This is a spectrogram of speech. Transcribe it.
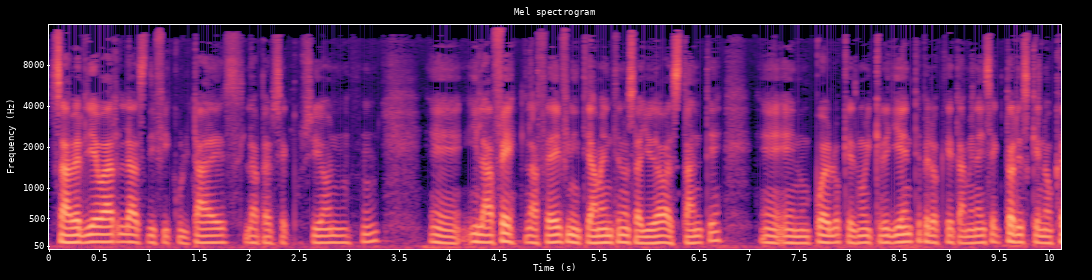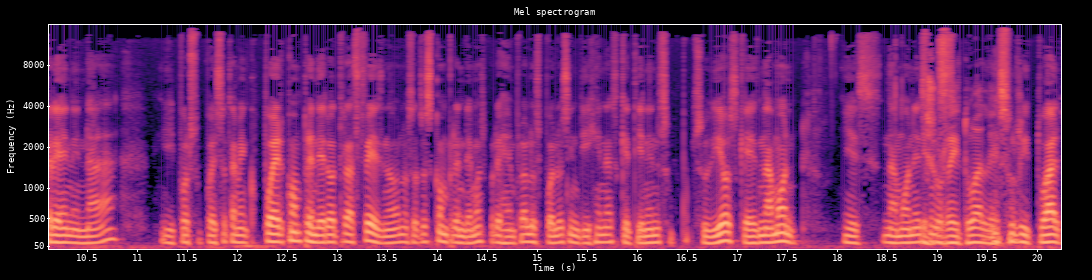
saber llevar las dificultades, la persecución eh, y la fe. La fe definitivamente nos ayuda bastante en un pueblo que es muy creyente, pero que también hay sectores que no creen en nada y por supuesto también poder comprender otras fes, ¿no? Nosotros comprendemos, por ejemplo, a los pueblos indígenas que tienen su, su dios, que es Namón, y es Namón es, su ritual. Es su ritual.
